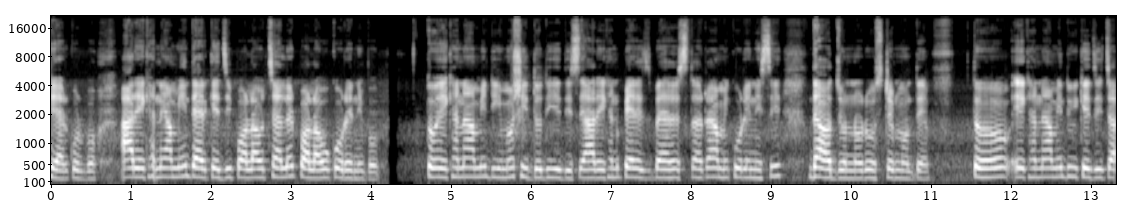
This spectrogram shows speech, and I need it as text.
শেয়ার করব। আর এখানে আমি দেড় কেজি পোলাও চালের পোলাও করে নেব। তো এখানে আমি ডিমও সিদ্ধ দিয়ে দিছি। আর এখানে প্যারেস ব্যারেস্তাটা আমি করে নিছি দেওয়ার জন্য রোস্টের মধ্যে। তো এখানে আমি দুই কেজি চা,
